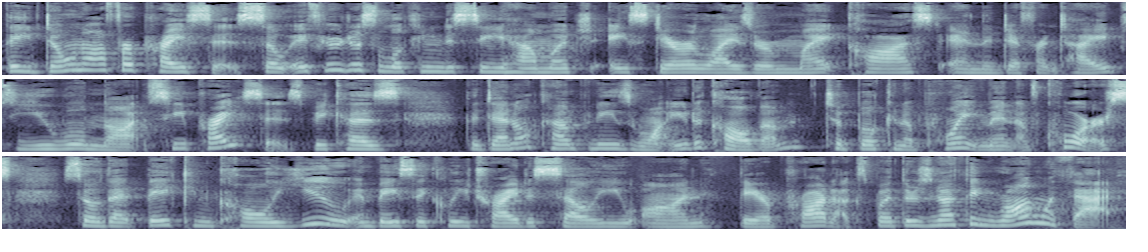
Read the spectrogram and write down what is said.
they don't offer prices. So if you're just looking to see how much a sterilizer might cost and the different types, you will not see prices because the dental companies want you to call them to book an appointment, of course, so that they can call you and basically try to sell you on their products. But there's nothing wrong with that.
